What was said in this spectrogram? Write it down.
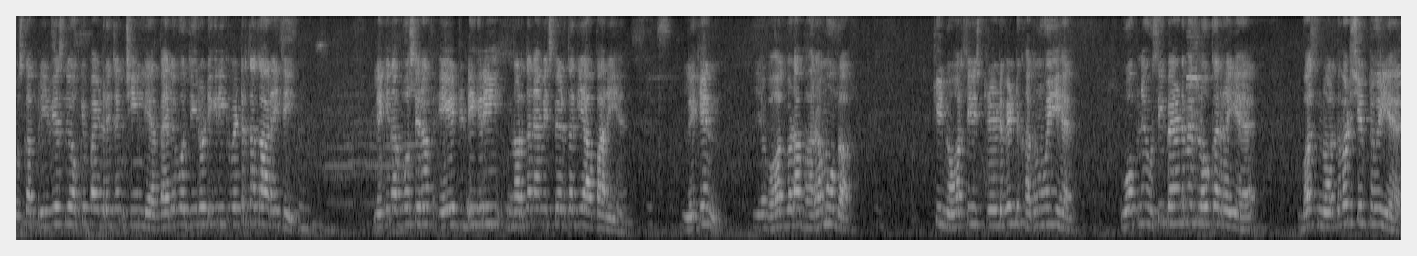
उसका प्रीवियसली ऑक्यूपाइड रीजन छीन लिया. पहले वो ज़ीरो डिग्री इक्वेटर तक आ रही थी, लेकिन अब वो सिर्फ़ एट डिग्री नॉर्दर्न हेमिस्फेयर तक ही आ पा रही है. लेकिन ये बहुत बड़ा भरम होगा कि नॉर्थ ईस्ट ट्रेड विंड खत्म हुई है। वो अपने उसी बैंड में फ्लो कर रही है। बस नॉर्थवर्ड शिफ्ट हुई है।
